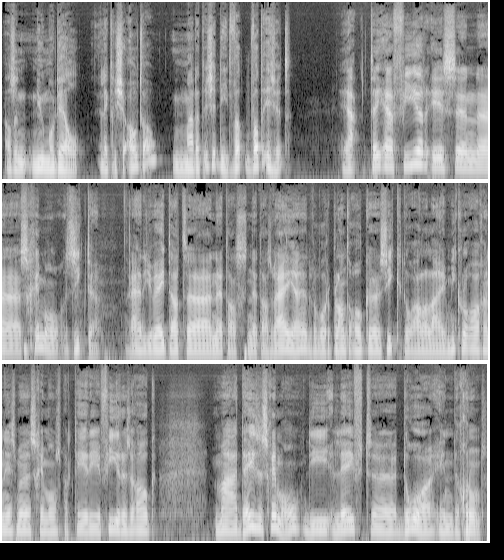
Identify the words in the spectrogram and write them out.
als een nieuw model elektrische auto. Maar dat is het niet. Wat, wat is het? Ja, TR4 is een schimmelziekte je weet dat uh, net, als, net als wij, hè, we worden planten ook uh, ziek door allerlei micro-organismen, schimmels, bacteriën, virussen ook. Maar deze schimmel die leeft door in de grond.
